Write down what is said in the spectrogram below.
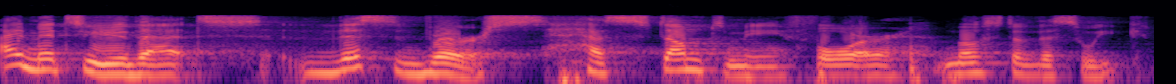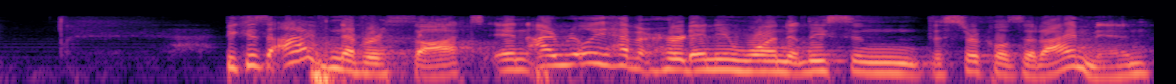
I admit to you that this verse has stumped me for most of this week. Because I've never thought, and I really haven't heard anyone, at least in the circles that I'm in,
